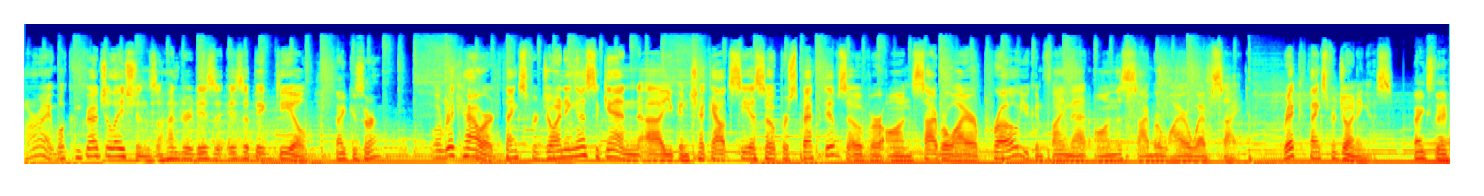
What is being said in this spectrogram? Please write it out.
All right. Well, congratulations. 100 is a, is a big deal. Thank you, sir. Well, Rick Howard, thanks for joining us. Again, uh, you can check out CSO Perspectives over on CyberWire Pro. You can find that on the CyberWire website. Rick, thanks for joining us. Thanks, Dave.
